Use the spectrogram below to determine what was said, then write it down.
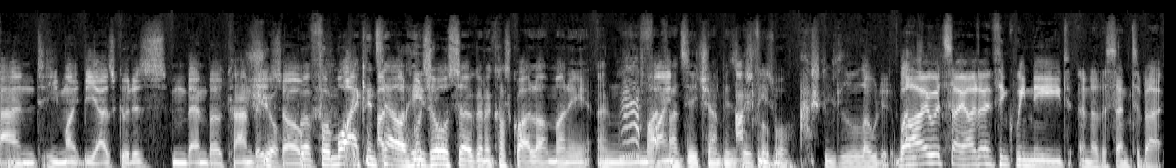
And he might be as good as Mbemba can be. So, but from what I like, can I'd- tell, I'd he's also going to cost quite a lot of money and Ah, might fine. fancy Champions League Ashley's, football. Ashley's loaded. Well, I would say I don't think we need another centre back.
